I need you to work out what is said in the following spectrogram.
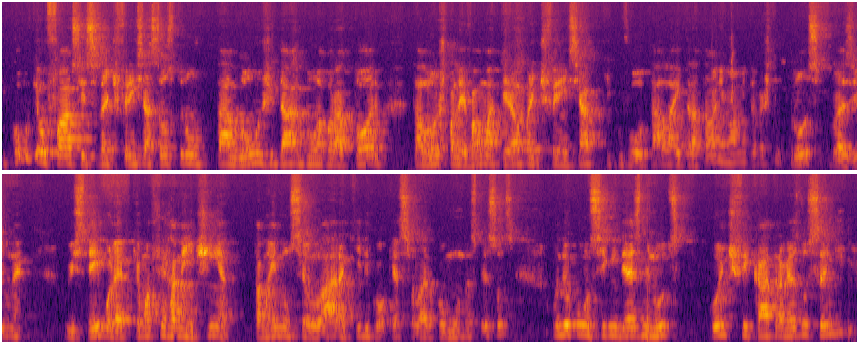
E como que eu faço essa diferenciação se tu não está longe da, do laboratório, está longe para levar um material para diferenciar, porque voltar lá e tratar o animal? Então, acho que trouxe para o Brasil, né? o Stable App, que é uma ferramentinha, tamanho de um celular aqui, de qualquer celular comum das pessoas, onde eu consigo em 10 minutos quantificar através do sangue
